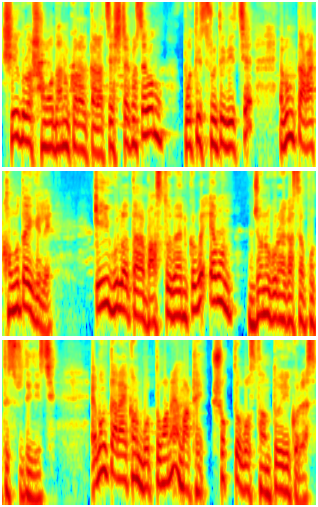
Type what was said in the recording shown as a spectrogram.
সেইগুলো সমাধান করার তারা চেষ্টা করছে এবং প্রতিশ্রুতি দিচ্ছে এবং তারা ক্ষমতায় গেলে এইগুলো তারা বাস্তবায়ন করবে এমন জনগণের কাছে প্রতিশ্রুতি দিচ্ছে এবং তারা এখন বর্তমানে মাঠে শক্ত অবস্থান তৈরি করেছে।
